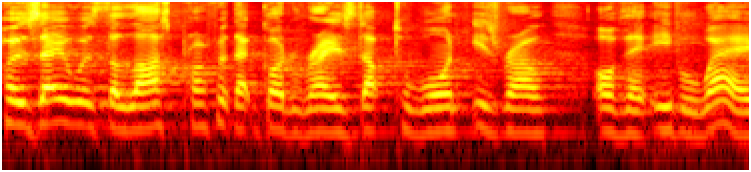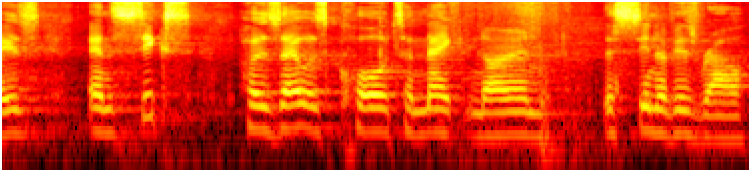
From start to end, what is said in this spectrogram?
Hosea was the last prophet that God raised up to warn Israel of their evil ways. And six, Hosea was called to make known the sin of Israel,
